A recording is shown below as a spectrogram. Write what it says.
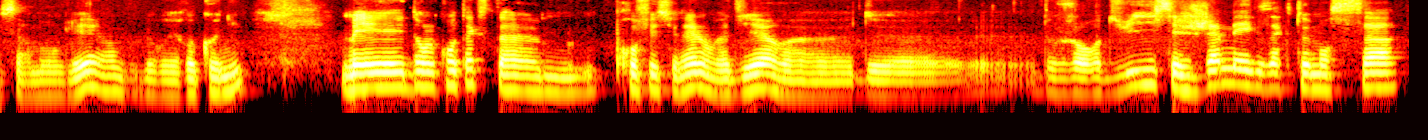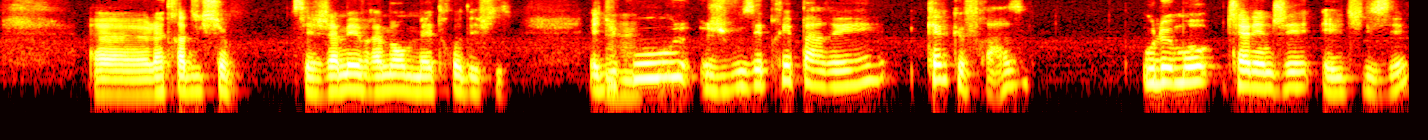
c'est un mot anglais, hein, vous l'aurez reconnu. Mais dans le contexte euh, professionnel, on va dire, euh, d'aujourd'hui, c'est jamais exactement ça euh, la traduction. C'est jamais vraiment mettre au défi. Et du Mhm. coup, je vous ai préparé quelques phrases où le mot challenger est utilisé.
